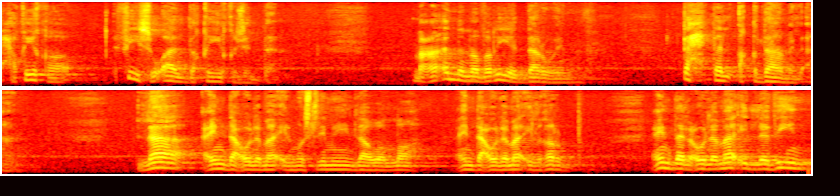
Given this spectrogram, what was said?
الحقيقة في سؤال دقيق جدا. مع أن نظرية داروين تحت الأقدام الآن لا عند علماء المسلمين لا والله عند علماء الغرب عند العلماء الذين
